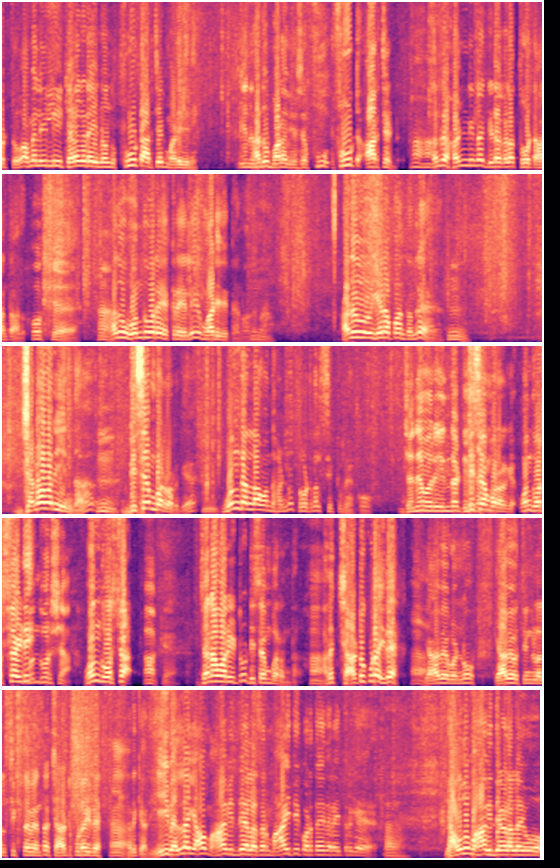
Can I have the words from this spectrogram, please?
ಒಟ್ಟು ಆಮೇಲೆ ಇಲ್ಲಿ ಕೆಳಗಡೆ ಇನ್ನೊಂದು ಫ್ರೂಟ್ ಆರ್ಚೆಡ್ ಮಾಡಿದೀನಿ. ಅದು ಬಹಳ ವಿಶೇಷ. ಫ್ರೂಟ್ ಆರ್ಚೆಡ್ ಅಂದ್ರೆ ಹಣ್ಣಿನ ಗಿಡಗಳ ತೋಟ ಅಂತ ಅದು. ಓಕೆ. ಅದು ಒಂದೂವರೆ ಎಕರೆಯಲ್ಲಿ ಮಾಡಿದ್ದೀನಿ ನಾನು ಅದನ್ನ. ಅದು ಏನಪ್ಪಾ ಅಂತಂದ್ರೆ ಜನವರಿಯಿಂದ ಡಿಸೆಂಬರ್ವರೆಗೆ ಒಂದಲ್ಲ ಒಂದು ಹಣ್ಣು ತೋಟದಲ್ಲಿ ಸಿಕ್ಕಬೇಕು ಜನವರಿಯಿಂದ ಡಿಸೆಂಬರ್. ವರೆಗೆ ಒಂದು ವರ್ಷ ಇಡೀ. ಒಂದು ವರ್ಷ. ಒಂದು ವರ್ಷ. ಓಕೆ. ಜನವರಿ ಟು ಡಿಸೆಂಬರ್ ಅಂತ. ಅದಕ್ಕೆ ಚಾರ್ಟು ಕೂಡ ಇದೆ. ಯಾವ್ಯಾವ ಹಣ್ಣು ಯಾವ್ಯಾವ ತಿಂಗಳಲ್ಲಿ ಸಿಗ್ತವೆ ಅಂತ ಚಾರ್ಟ್ ಕೂಡ ಇದೆ. ಅದಕ್ಕೆ ಅದು ಇವೆಲ್ಲ ಯಾವ ಮಹಾವಿದ್ಯೆ ಅಲ್ಲ ಸರ್ ಮಾಹಿತಿ ಕೊಡ್ತಾ ಇದೆ ರೈತರಿಗೆ. ಯಾವುದೂ ಮಹಾವಿದ್ಯೆಗಳಲ್ಲ ಇವು.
